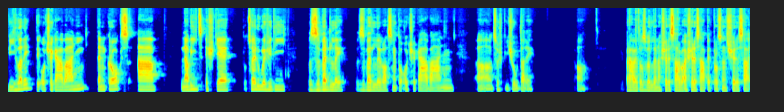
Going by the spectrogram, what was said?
výhledy, ty očekávání, ten Crocs a navíc ještě to, co je důležitý, zvedli, zvedli vlastně to očekávání, uh, což píšou tady. Jo právě to zvedli na 62 až 65% 60,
